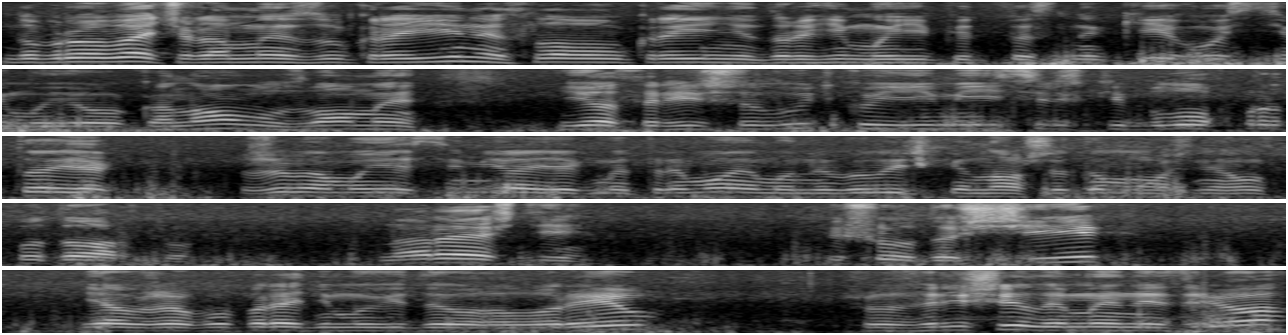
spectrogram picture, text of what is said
Доброго вечора, ми з України. Слава Україні, дорогі мої підписники, гості моєго каналу. З вами я Сергій Шелудько і мій сільський блог про те, як живе моя сім'я, як ми тримаємо невеличке наше домашнє господарство. Нарешті пішов дощик. Я вже в попередньому відео говорив, що згрішили ми не зря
